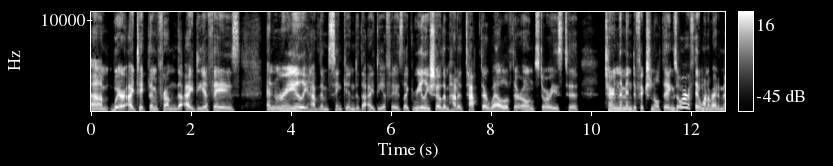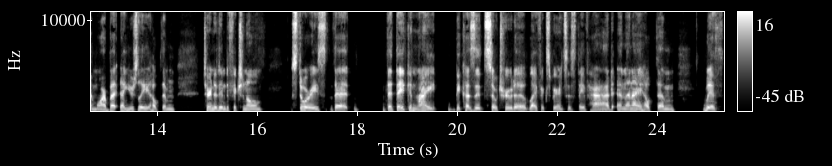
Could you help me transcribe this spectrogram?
um, where I take them from the idea phase and really have them sink into the idea phase, like really show them how to tap their well of their own stories to turn them into fictional things, or if they want to write a memoir. But I usually help them turn it into fictional stories that that they can write because it's so true to life experiences they've had and then i help them with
